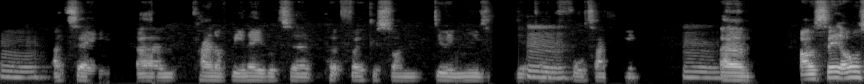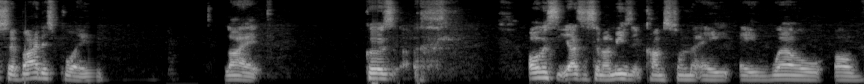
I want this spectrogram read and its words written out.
mm. I'd say um, kind of being able to put focus on doing music mm. full time. Mm. Um, I would say also by this point, like, because obviously, as I said, my music comes from a a well of,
